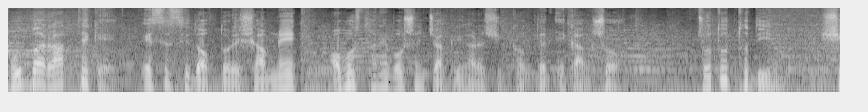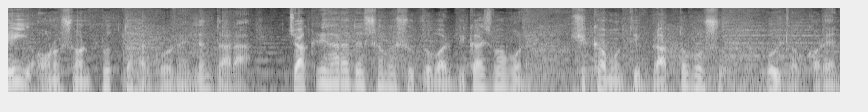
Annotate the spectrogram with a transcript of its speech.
বুধবার রাত থেকে এসএসসি দপ্তরের সামনে অবস্থানে বসেন চাকরিহারা শিক্ষকদের একাংশ। চতুর্থ দিন সেই অনশন প্রত্যাহার করে নিলেন তারা। চাকরিহারাদের সঙ্গে শুক্রবার বিকাশ ভবনে শিক্ষামন্ত্রী ব্রাত্য বসু বৈঠক করেন।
